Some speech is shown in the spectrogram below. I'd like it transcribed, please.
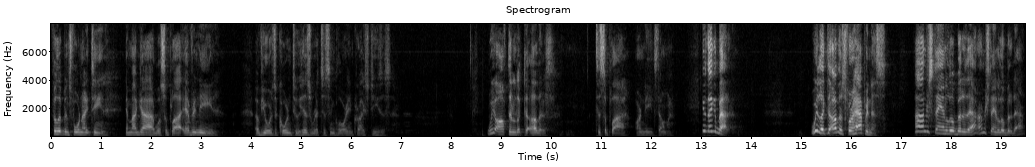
Philippians 4:19, and my God will supply every need of yours according to his riches and glory in Christ Jesus. We often look to others to supply our needs, don't we? You think about it. We look to others for happiness. I understand a little bit of that. I understand a little bit of that.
